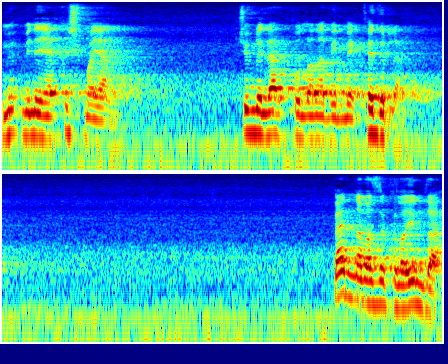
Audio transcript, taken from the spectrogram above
mümine yakışmayan cümleler kullanabilmektedirler. Ben namazı kılayım da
